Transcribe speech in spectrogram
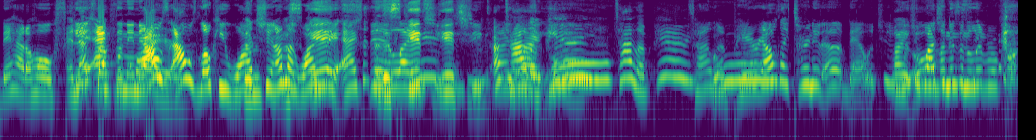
They had a whole skit that stuff acting in there. I was. I was low key watching. I'm the like, why is they acting the like skits get she you. I'm Tyler like, Perry. ooh. Tyler Perry. Tyler Ooh. Perry. I was like, turn it up, Dad. What you, Like, what you ooh, watching this in the see. living room for?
